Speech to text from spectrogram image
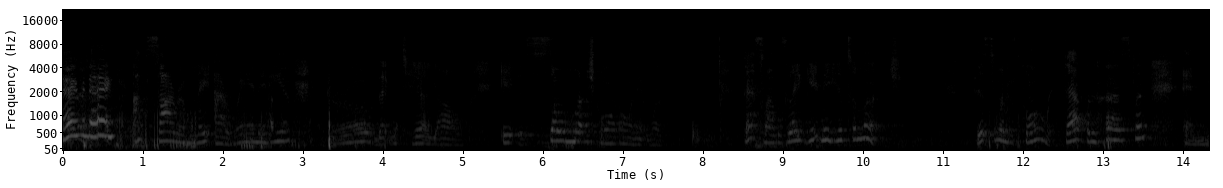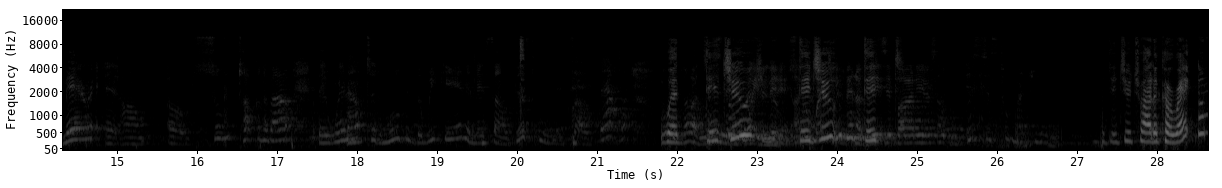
Hey, Renee. I'm sorry I'm late. I ran in here. Girl, let me tell y'all, it is so much going on at work. That's why I was late getting in here to lunch. This one is going with that one husband and Mary and um, um, Sue talking about they went out to the movies the weekend and they saw this one and they saw that one. Oh, Well, Lord, did you, did you, You did, busybody or something? It's just too much news. did you try to correct them?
